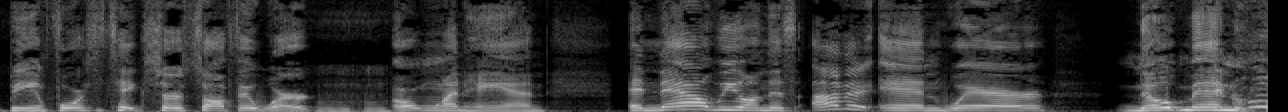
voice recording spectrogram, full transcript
being forced to take shirts off at work mm-hmm. on one hand, and now we on this other end where. No men will,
